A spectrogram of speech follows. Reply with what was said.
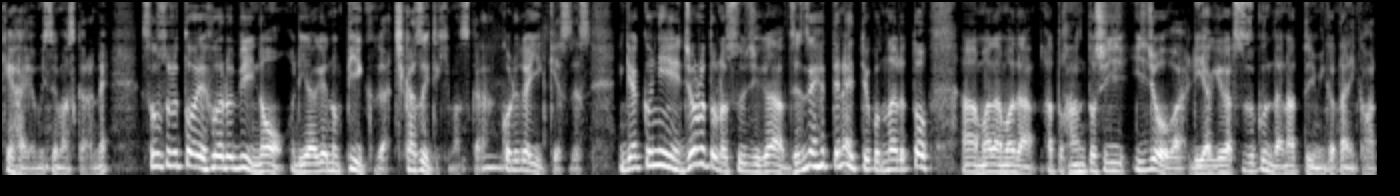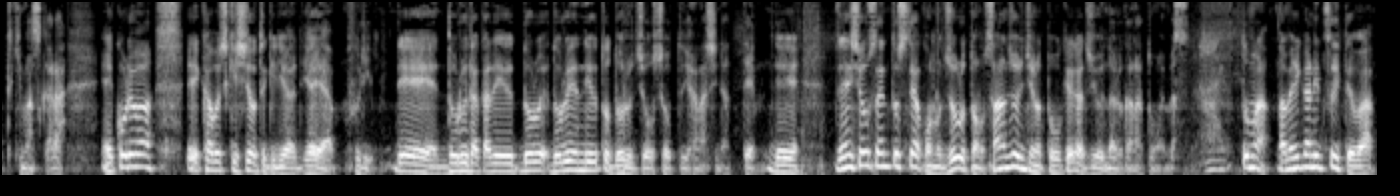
気配を見せますからね。そうすると FRB の利上げのピークが近づいてきますから、これがいいケースです。逆に、ジョルトの数字が全然減ってないっていうことになると、あまだまだあと半年以上は利上げが続くんだなという見方に変わってきますから、えこれは、え株式市場的にはやや不利。で、ドル高でドル、ドル円で言うとドル上昇という話になって、で、前哨戦としてはこのジョルトの30日の統計が重要になるかなと思います。はい、と、まあ、アメリカについては、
